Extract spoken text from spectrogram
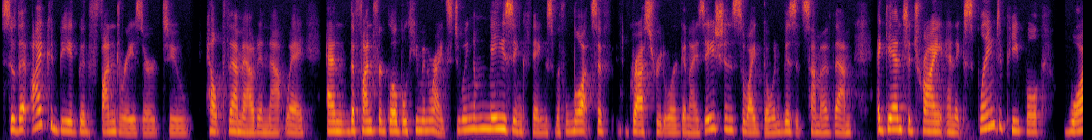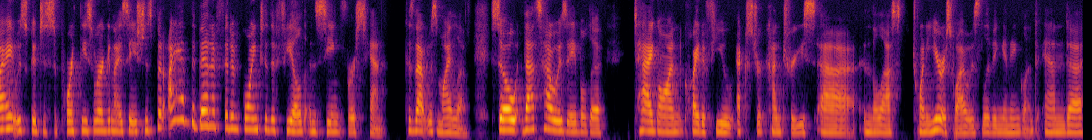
so that I could be a good fundraiser to help them out in that way. And the Fund for Global Human Rights doing amazing things with lots of grassroots organizations. So I'd go and visit some of them again to try and explain to people why it was good to support these organizations. But I had the benefit of going to the field and seeing firsthand because that was my love. So that's how I was able to tag on quite a few extra countries uh, in the last 20 years while I was living in England. And uh,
